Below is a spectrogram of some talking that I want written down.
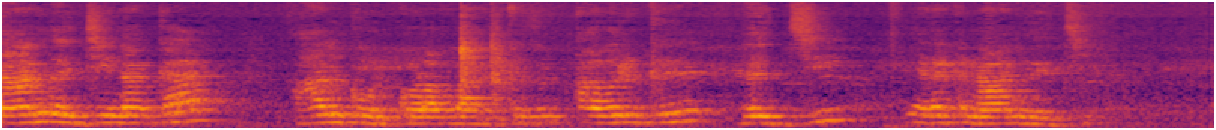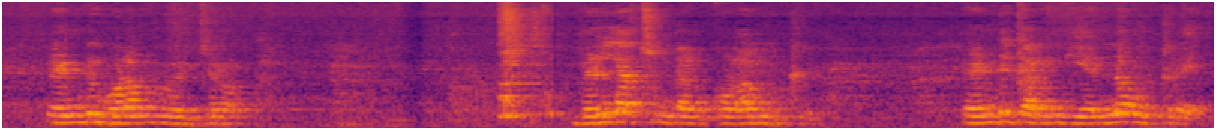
நான்வெஜ்ஜினாக்கா ஆளுக்கு ஒரு குழம்பா இருக்குது. அவருக்கு வெஜ்ஜி எனக்கு நான்வெஜ்ஜி. ரெண்டு குழம்பு வைக்கிறோம். வெள்ளை சுண்டல் குழம்புக்கு ரெண்டு கரண்டி எண்ணெய் ஊற்றுறேன்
